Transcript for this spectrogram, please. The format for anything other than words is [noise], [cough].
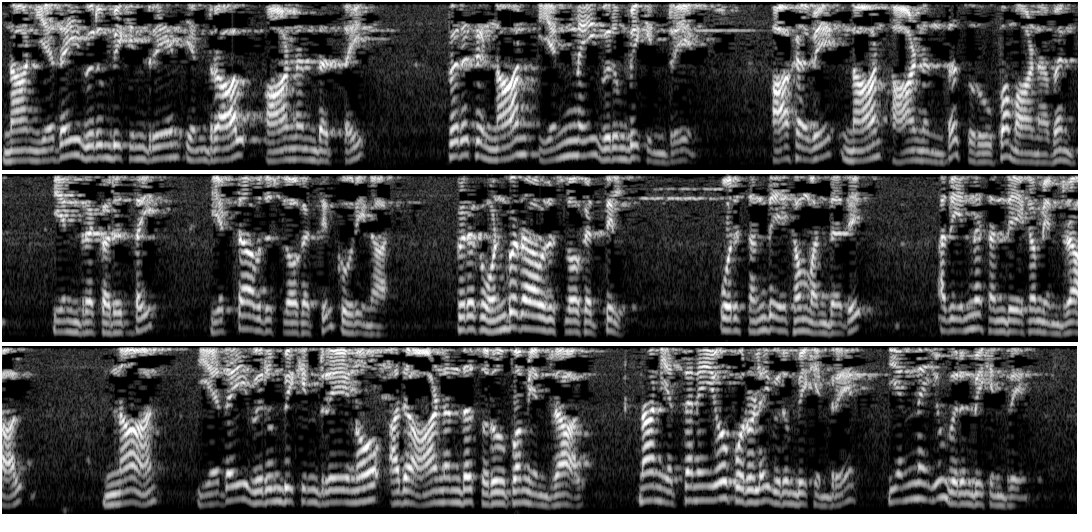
நான் எதை விரும்புகின்றேன் என்றால் ஆனந்தத்தை பிறகு நான் என்னை விரும்புகின்றேன். ஆகவே நான் ஆனந்த சுரூபமானவன் என்ற கருத்தை எட்டாவது ஸ்லோகத்தில் கூறினார். பிறகு ஒன்பதாவது ஸ்லோகத்தில் ஒரு சந்தேகம் வந்தது. அது என்ன சந்தேகம் என்றால் நான் எதை விரும்புகின்றேனோ அது ஆனந்த சுரூபம் என்றால் நான் எத்தனையோ பொருளை விரும்புகின்றேன் என்னையும் விரும்புகின்றேன்.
